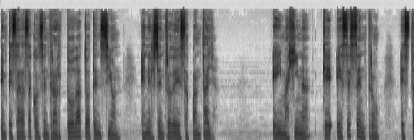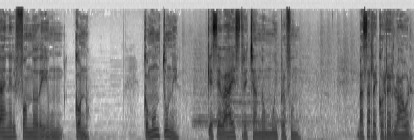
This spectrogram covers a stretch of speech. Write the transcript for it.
empezarás a concentrar toda tu atención en el centro de esa pantalla e imagina que ese centro está en el fondo de un cono, como un túnel que se va estrechando muy profundo. Vas a recorrerlo ahora.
